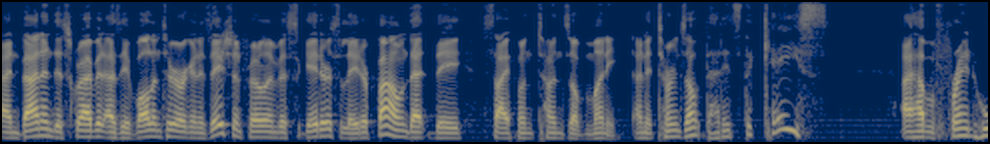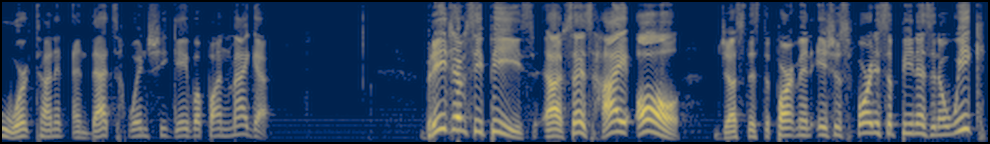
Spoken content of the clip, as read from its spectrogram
and Bannon described it as a voluntary organization. Federal investigators later found that they siphoned tons of money. And it turns out that is the case. I have a friend who worked on it, and that's when she gave up on MAGA. Bridge MCPs uh, says, Hi all. Justice Department issues 40 subpoenas in a week,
